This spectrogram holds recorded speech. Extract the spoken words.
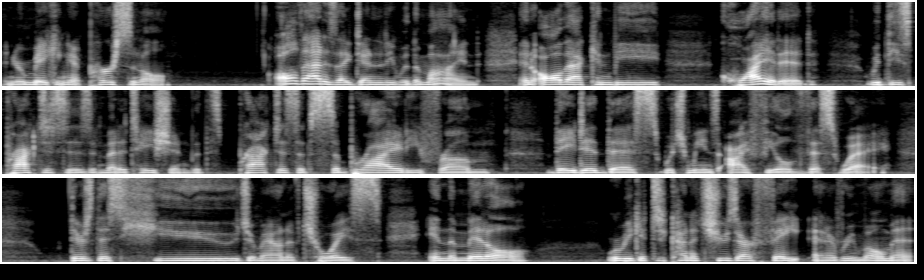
and you're making it personal. All that is identity with the mind, and all that can be quieted with these practices of meditation, with this practice of sobriety from they did this, which means I feel this way. There's this huge amount of choice in the middle where we get to kind of choose our fate at every moment.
